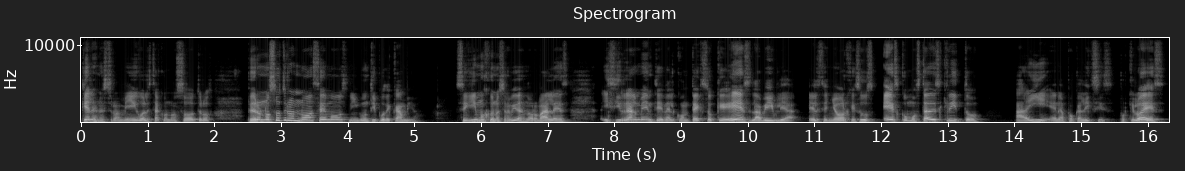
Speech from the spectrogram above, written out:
que Él es nuestro amigo, Él está con nosotros, Pero nosotros no hacemos ningún tipo de cambio. Seguimos con nuestras vidas normales. Y si realmente en el contexto que es la Biblia, el Señor Jesús es como está descrito ahí en Apocalipsis, porque lo es,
